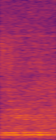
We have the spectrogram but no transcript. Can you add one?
Amen.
